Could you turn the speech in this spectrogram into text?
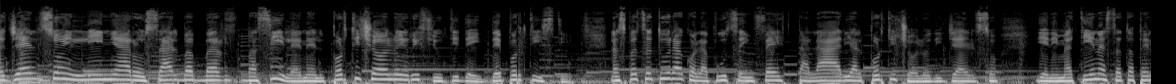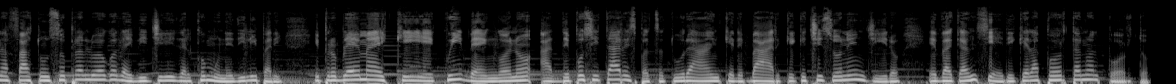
Da Gelso in linea Rosalba Basile nel porticciolo i rifiuti dei deportisti. La spazzatura con la puzza infetta l'aria al porticciolo di Gelso. Ieri mattina è stato appena fatto un sopralluogo dai vigili del comune di Lipari. Il problema è che qui vengono a depositare spazzatura anche le barche che ci sono in giro e vacanzieri che la portano al porto.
